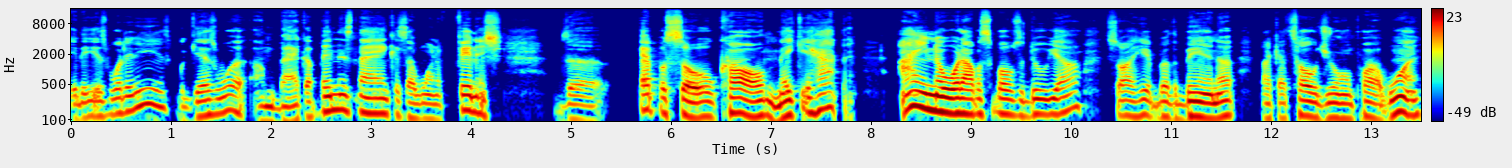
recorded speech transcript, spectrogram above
it is what it is. But guess what? I'm back up in this thing because I want to finish the episode called Make It Happen. I ain't know what I was supposed to do, y'all. So I hit Brother Ben up, like I told you on part one.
